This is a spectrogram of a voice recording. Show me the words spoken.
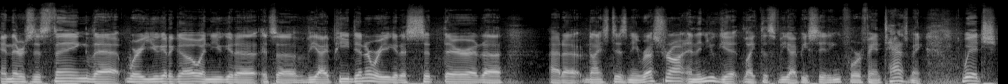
and there's this thing that where you get to go and you get a it's a VIP dinner where you get to sit there at a at a nice Disney restaurant, and then you get like this VIP seating for Fantasmic, which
